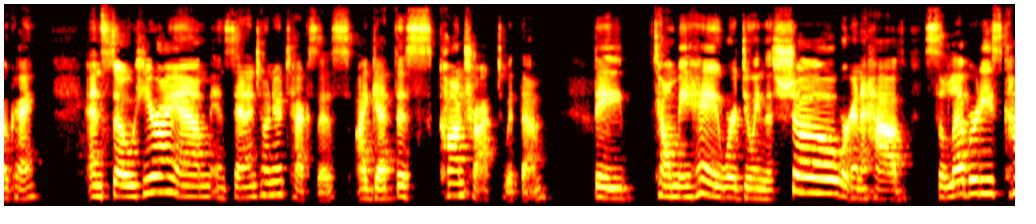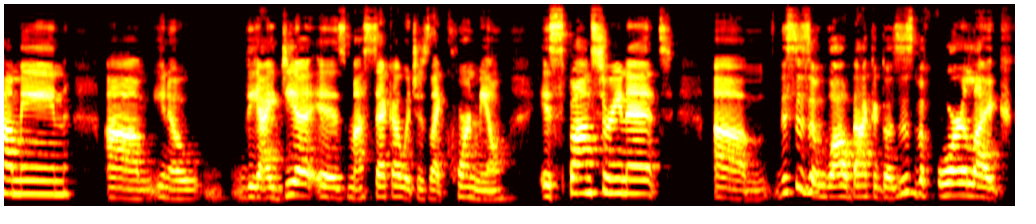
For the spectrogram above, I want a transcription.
Okay. And so here I am in San Antonio, Texas. I get this contract with them. They tell me, hey, we're doing this show, we're going to have celebrities coming. Um, you know, the idea is Maseca, which is like cornmeal, is sponsoring it. Um, this is a while back ago. This is before like,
